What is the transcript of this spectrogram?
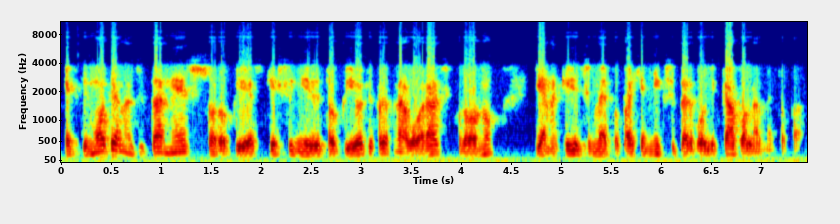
εκτιμώ ότι αναζητά νέες ισορροπίες και συνειδητοποιεί ότι πρέπει να αγοράσει χρόνο για να κλείσει μέτωπα. Έχει ανοίξει υπερβολικά πολλά μέτωπα.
